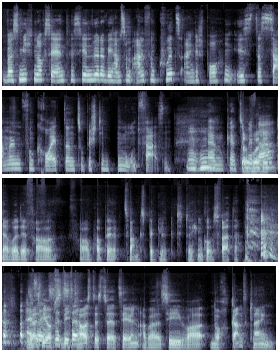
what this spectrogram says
Was mich noch sehr interessieren würde, wir haben es am Anfang kurz angesprochen, ist das Sammeln von Kräutern zu bestimmten Mondphasen. Mhm. Ähm, könnt ihr da, mir wurde, da, da wurde Frau, Frau Poppe zwangsbeglückt durch den Großvater. ich also weiß nicht, ob sie dich traust, das zu erzählen, aber sie war noch ganz klein.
